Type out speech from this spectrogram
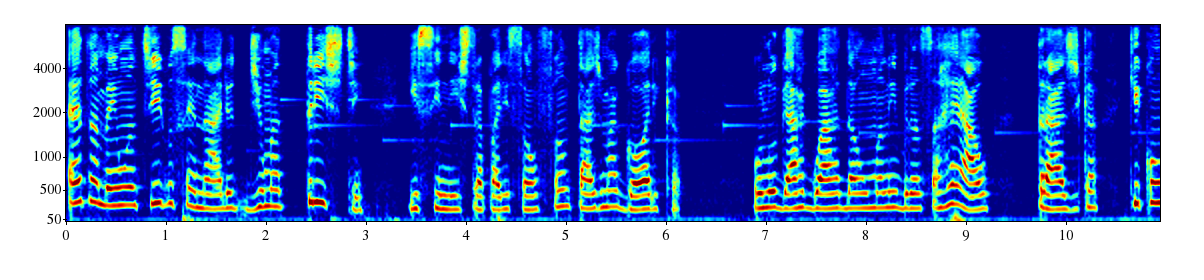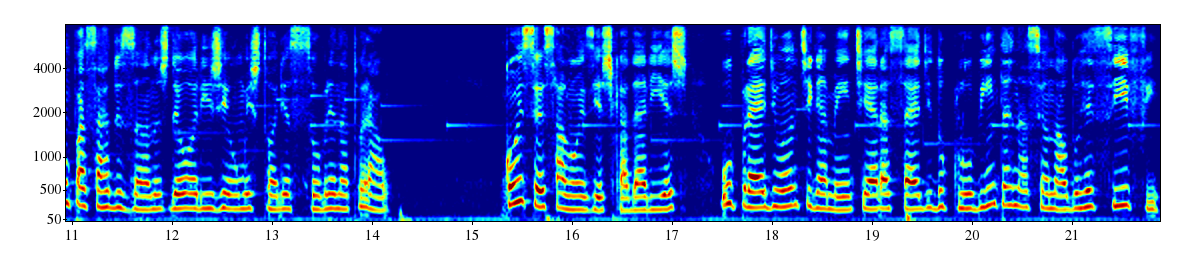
é também um antigo cenário de uma triste e sinistra aparição fantasmagórica. O lugar guarda uma lembrança real, trágica, que com o passar dos anos deu origem a uma história sobrenatural. Com os seus salões e escadarias, o prédio antigamente era a sede do Clube Internacional do Recife,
